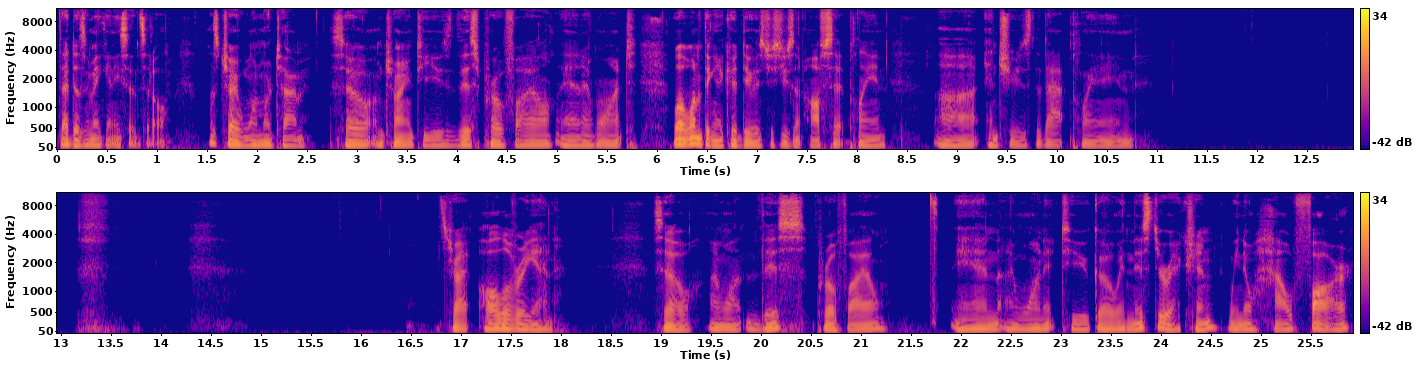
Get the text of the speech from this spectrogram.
that doesn't make any sense at all. Let's try one more time. So I'm trying to use this profile and I want, well, one thing I could do is just use an offset plane uh, and choose that plane. Let's try all over again. So I want this profile and I want it to go in this direction. We know how far,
